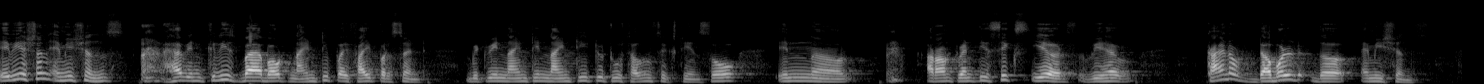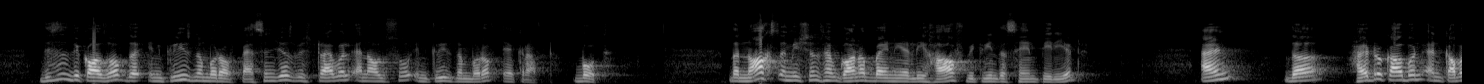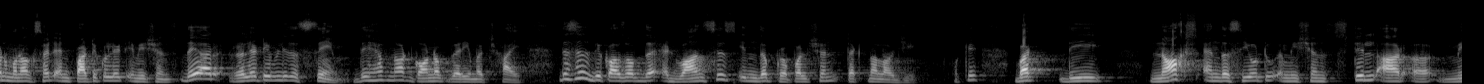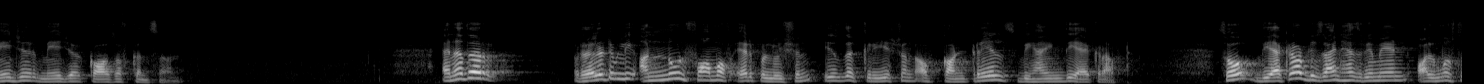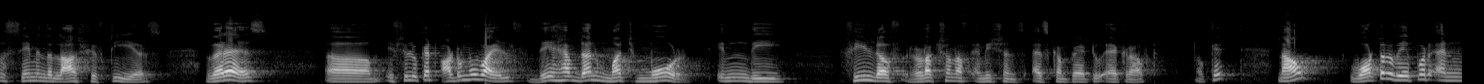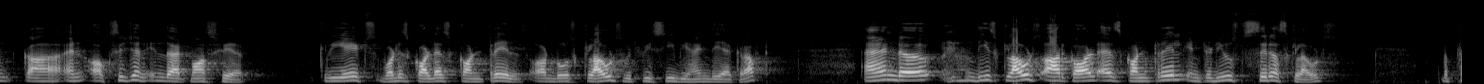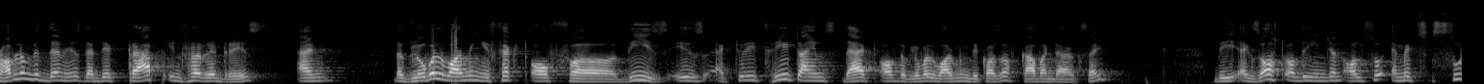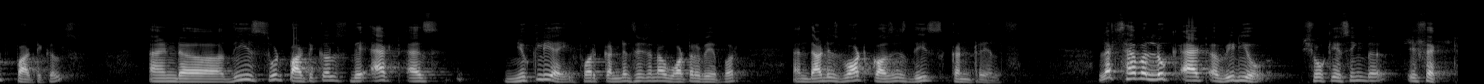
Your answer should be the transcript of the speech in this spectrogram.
Aviation emissions have increased by about 95 percent between 1990 to 2016. So, in uh, around 26 years we have kind of doubled the emissions. This is because of the increased number of passengers which travel and also increased number of aircraft both. The NOx emissions have gone up by nearly half between the same period and the hydrocarbon and carbon monoxide and particulate emissions they are relatively the same they have not gone up very much high. This is because of the advances in the propulsion technology okay. But the NOx and the CO2 emissions still are a major major cause of concern. Another relatively unknown form of air pollution is the creation of contrails behind the aircraft. So, the aircraft design has remained almost the same in the last 50 years whereas uh, if you look at automobiles they have done much more in the field of reduction of emissions as compared to aircraft. Okay. Now water vapor and, uh, and oxygen in the atmosphere creates what is called as contrails or those clouds which we see behind the aircraft and uh, these clouds are called as contrail introduced cirrus clouds. The problem with them is that they trap infrared rays and the global warming effect of uh, these is actually 3 times that of the global warming because of carbon dioxide. The exhaust of the engine also emits soot particles and uh, these soot particles they act as nuclei for condensation of water vapor and that is what causes these contrails. Let us have a look at a video showcasing the effect.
